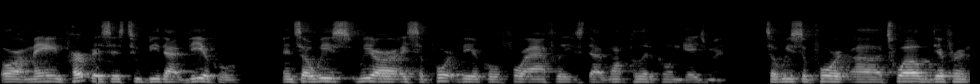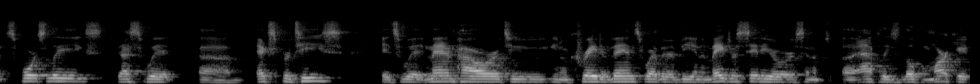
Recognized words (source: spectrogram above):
or our main purpose is to be that vehicle. And so we we are a support vehicle for athletes that want political engagement. So we support uh, 12 different sports leagues. That's with um, expertise. It's with manpower to you know create events, whether it be in a major city or it's in an athlete's local market.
